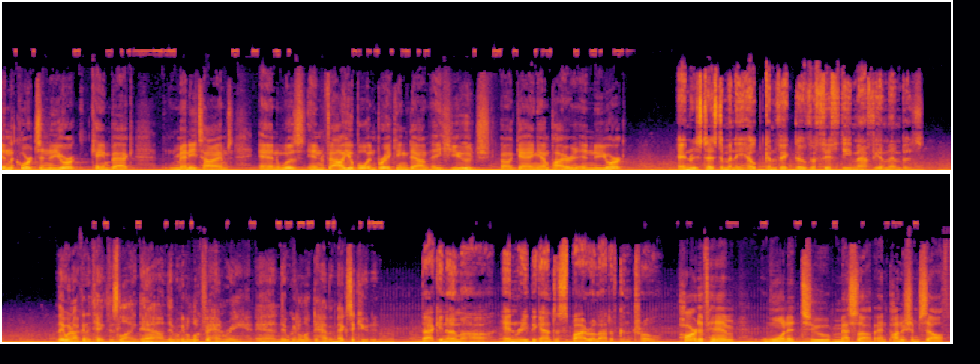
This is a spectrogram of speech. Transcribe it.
in the courts in New York, came back, many times and was invaluable in breaking down a huge uh, gang empire in, in New York. Henry's testimony helped convict over 50 mafia members. They were not going to take this lying down. They were going to look for Henry and they were going to look to have him executed. Back in Omaha, Henry began to spiral out of control. Part of him wanted to mess up and punish himself,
